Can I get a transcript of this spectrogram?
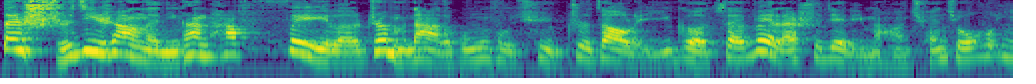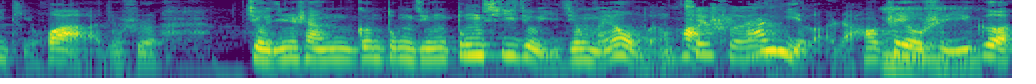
但实际上呢，你看他费了这么大的功夫去制造了一个在未来世界里面好像全球一体化了，就是旧金山跟东京东西就已经没有文化结合差异了。然后这又是一个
